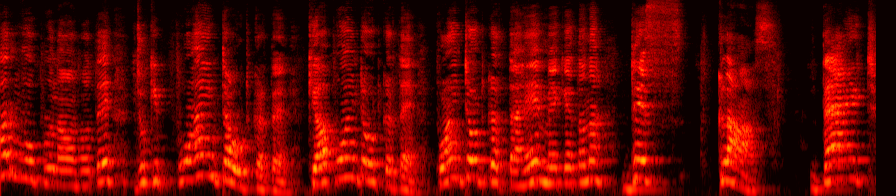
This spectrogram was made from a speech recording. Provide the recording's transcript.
हर वो pronoun होते हैं जो कि point out करते हैं क्या point out करता है point out करता है मैं कहता ना this class that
